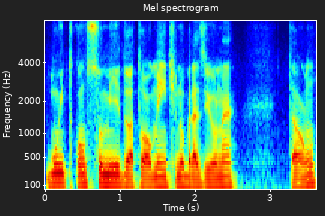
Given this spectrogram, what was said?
muito consumido atualmente no Brasil, né? Então,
